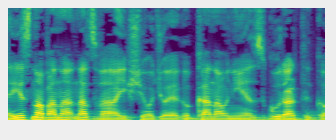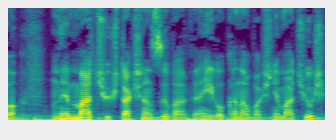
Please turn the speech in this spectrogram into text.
jest nowa na nazwa, jeśli chodzi o jego kanał, nie jest Góral, tylko Maciuś, tak się nazywa jego kanał kanał właśnie Maciuś.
